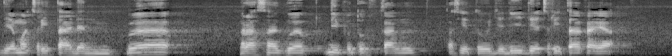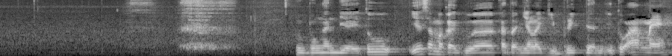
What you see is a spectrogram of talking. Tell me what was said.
dia mau cerita dan gue ngerasa gue dibutuhkan pas itu. Jadi dia cerita kayak hubungan dia itu ya sama kayak gue katanya lagi break dan itu aneh.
